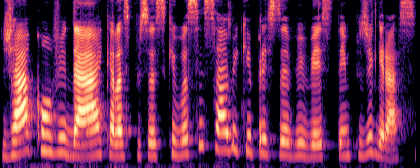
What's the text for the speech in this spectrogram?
já convidar aquelas pessoas que você sabe que precisa viver esse tempo de graça.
